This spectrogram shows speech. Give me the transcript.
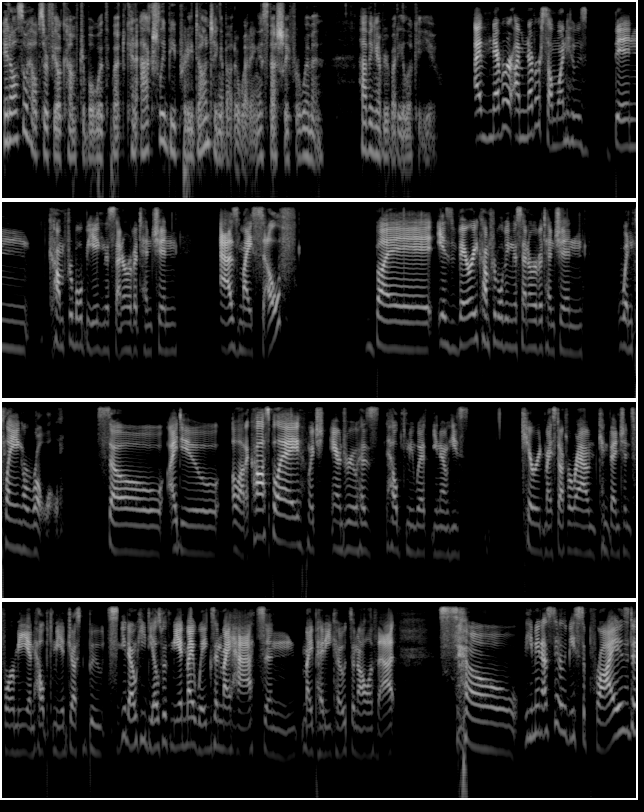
It also helps her feel comfortable with what can actually be pretty daunting about a wedding, especially for women, having everybody look at you. I've never I'm never someone who's been comfortable being the center of attention as myself, but is very comfortable being the center of attention when playing a role. So I do a lot of cosplay, which Andrew has helped me with. You know, he's carried my stuff around conventions for me and helped me adjust boots. You know, he deals with me and my wigs and my hats and my petticoats and all of that. So he may not necessarily be surprised,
